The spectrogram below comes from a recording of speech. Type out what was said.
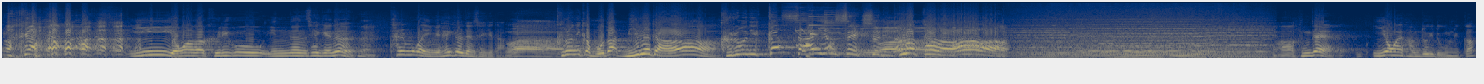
이 영화가 그리고 있는 세계는 네. 탈모가 이미 해결된 세계다. 와. 그러니까 뭐다 미래다. 그러니까 사이언스 액션이다. 그렇다. 아 근데 이 영화의 감독이 누굽니까?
